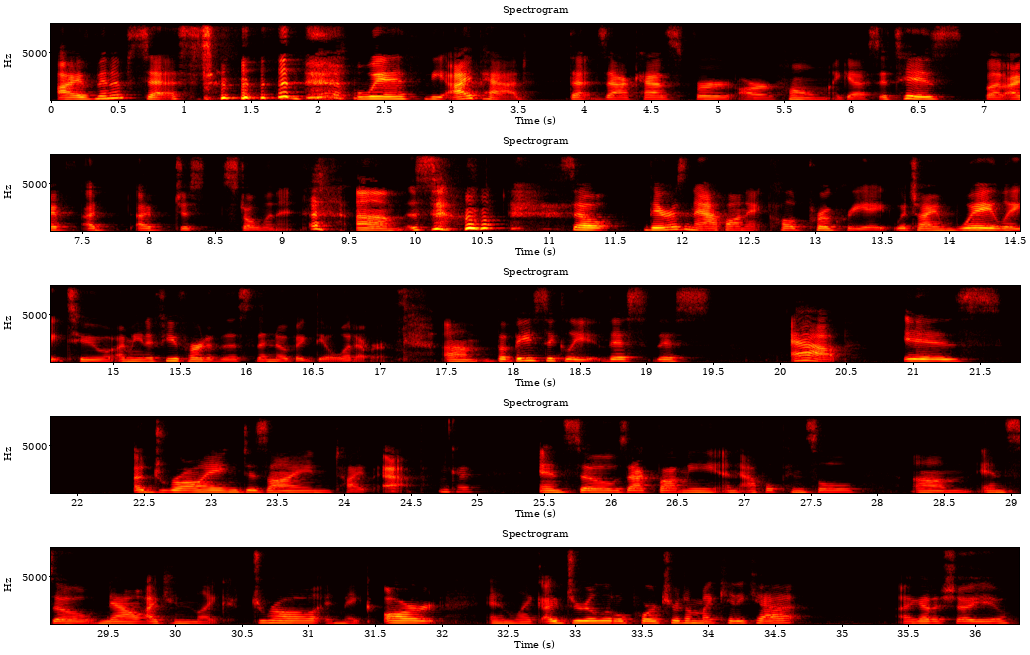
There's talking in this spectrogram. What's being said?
I've been obsessed with the iPad that Zach has for our home. I guess it's his, but I've I, I've just stolen it. um, so so there is an app on it called Procreate, which I am way late to. I mean, if you've heard of this, then no big deal, whatever. Um, but basically, this this app is a drawing design type app. Okay. And so Zach bought me an Apple Pencil Um, and so now I can like draw and make art. And like I drew a little portrait of my kitty cat. I gotta show you.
